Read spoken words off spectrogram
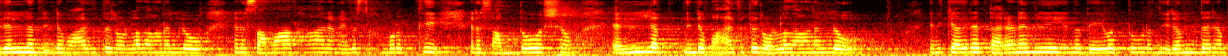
ഇതെല്ലാം നിന്റെ വാദ്യത്തിലുള്ളതാണല്ലോ എന്റെ സമാധാനം എന്റെ സമൃദ്ധി എന്റെ സന്തോഷം എല്ലാം നിന്റെ വാദ്യത്തിലുള്ളതാണല്ലോ എനിക്കതിനെ തരണമേ എന്ന് ദൈവത്തോട് നിരന്തരം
